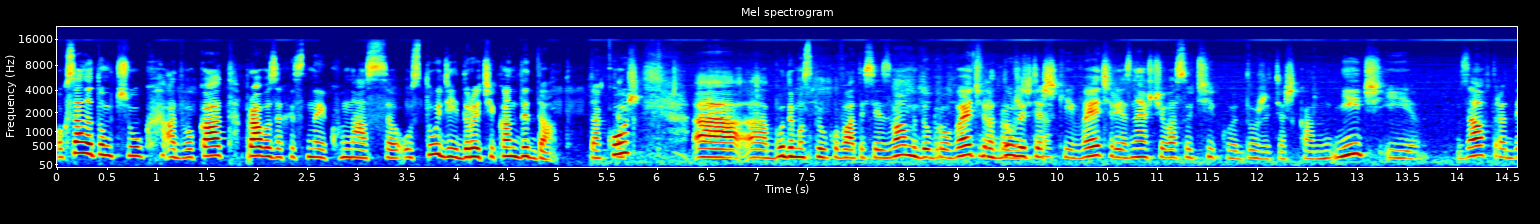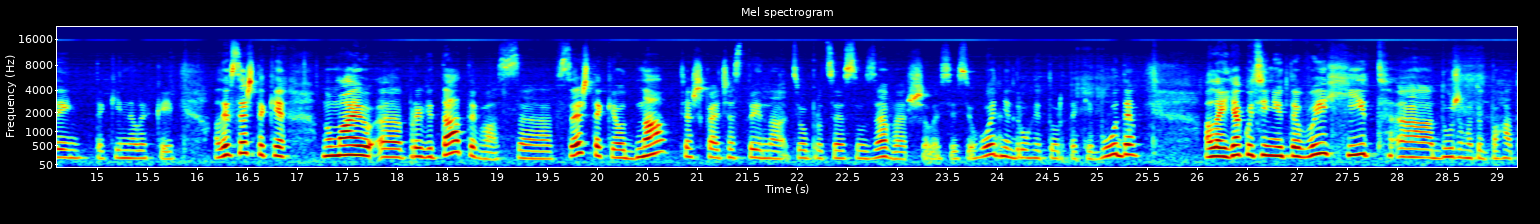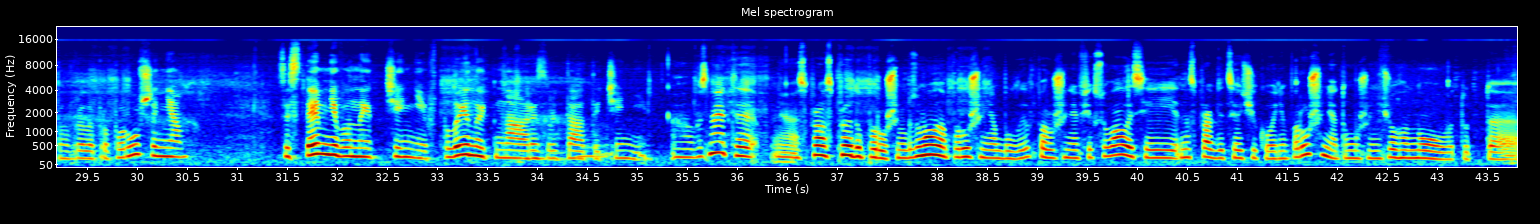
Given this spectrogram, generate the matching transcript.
Оксана Томчук, адвокат, правозахисник у нас у студії. До речі, кандидат. Також е, будемо спілкуватися із вами. Доброго вечора. Доброго дуже вечора. тяжкий вечір. Я знаю, що вас очікує дуже тяжка ніч і завтра день такий нелегкий. Але все ж таки ну, маю е, привітати вас. Е, Все ж таки одна тяжка частина цього процесу завершилася. Сьогодні другий тур таки буде. Але як оцінюєте ви хід? Е, Дуже ми тут багато говорили про порушення. Системні вони чи ні? Вплинуть на результати чи ні? Е, Ви знаєте, е, справа з приводу порушень. Безумовно, порушення були, порушення фіксувалися, і насправді це очікувані порушення, тому що нічого нового тут е,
